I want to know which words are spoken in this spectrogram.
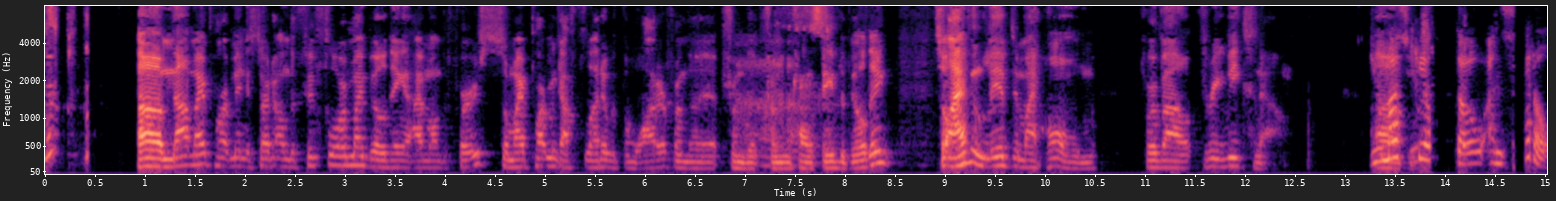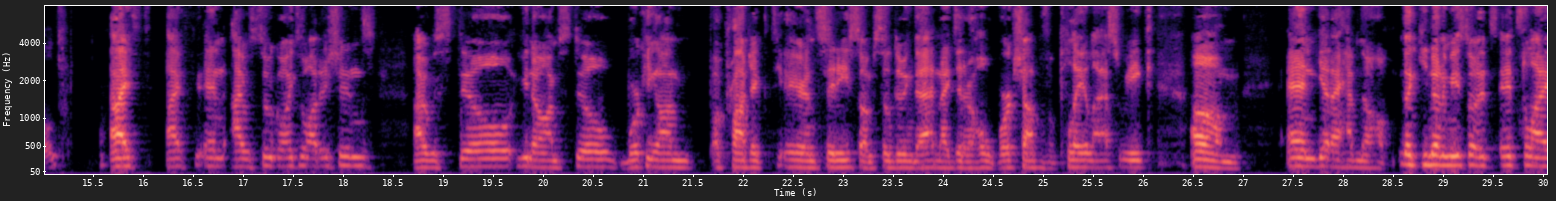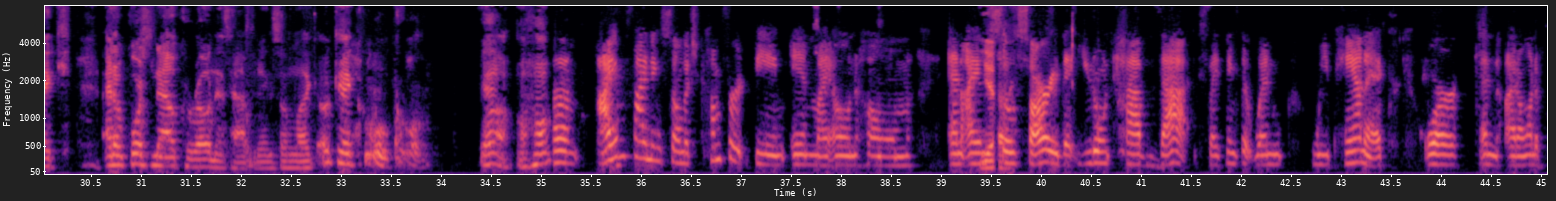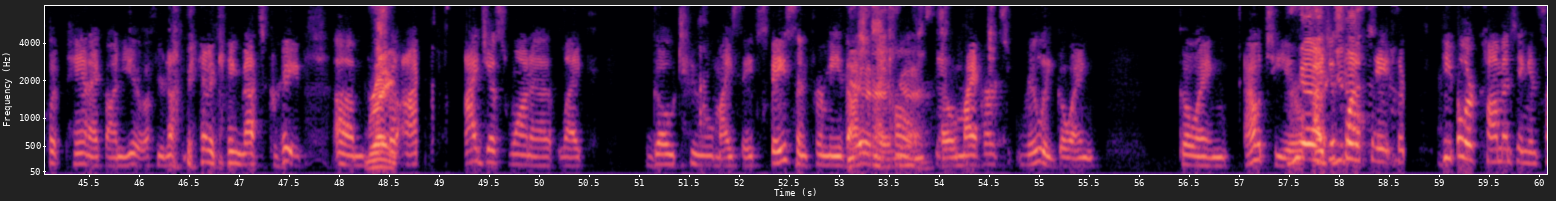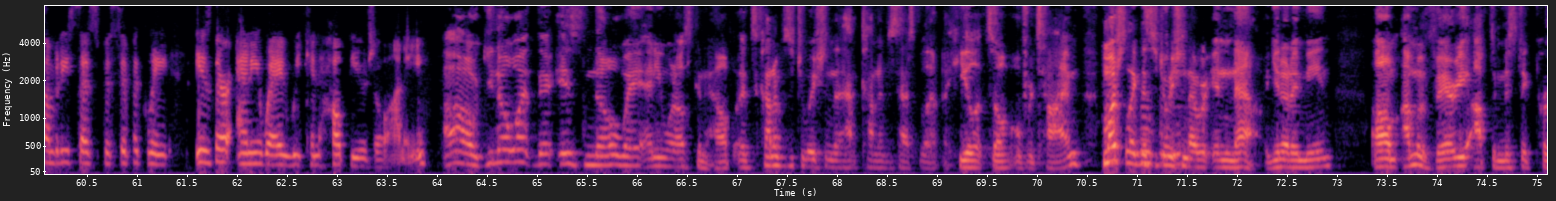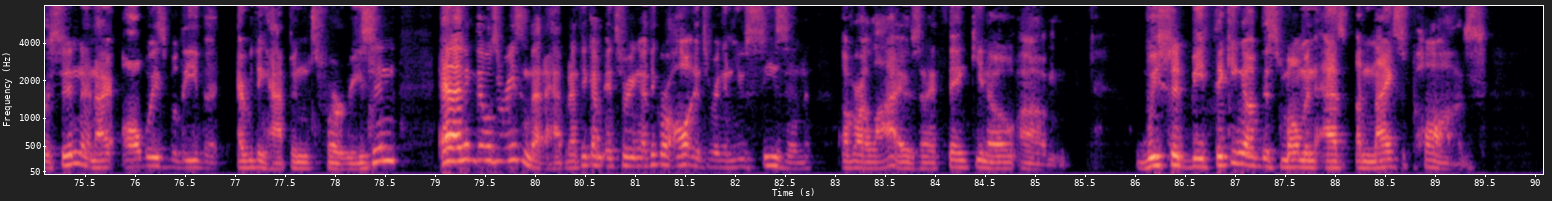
Um, not my apartment. It started on the fifth floor of my building. I'm on the first, so my apartment got flooded with the water from the from the from trying to save the building. So I haven't lived in my home for about three weeks now. You Um, must feel so unsettled. I I and I was still going to auditions. I was still, you know, I'm still working on a project here in the city, so I'm still doing that. And I did a whole workshop of a play last week. Um, and yet I have no home. Like you know what I mean? So it's it's like, and of course now Corona is happening. So I'm like, okay, cool, cool, yeah, uh huh. Um, I am finding so much comfort being in my own home, and I am Yeah. so sorry that you don't have that because I think that when we panic, or and I don't want to put panic on you if you're not panicking, that's great. Um, Right. But I, I just want to like go to my safe space, and for me, that's Yeah, my home. yeah. So my heart's really going, going out to you. Yeah, I just want to say people are commenting, and somebody says specifically, "Is there any way we can help you, Jelani?" Oh, you know what? There is no way anyone else can help. It's kind of a situation that kind of just has to heal itself over time, much like the Mhm. situation that we're in now. You know what I mean? Um, I'm a very optimistic person, and I always believe that everything happens for a reason. And I think there was a reason that it happened. I think I'm entering. I think we're all entering a new season of our lives, and I think you know um, we should be thinking of this moment as a nice pause,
